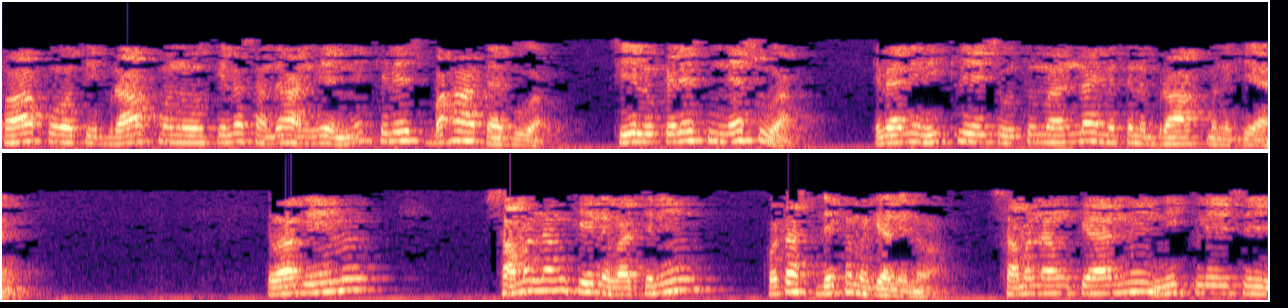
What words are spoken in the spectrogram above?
පාපෝති බ්‍රාහ්මනෝ කියලා සඳහන් වෙන්නේ කෙලෙස් බහා තබුවා. සියලු කෙලෙස් නැසුවා. එවැනි නික්ලේශ උතුමන්මයි මෙතන බ්‍රාහ්මණ කියන්නේ. ඒ වගේම සමණං කියන වචනේ කොටස් දෙකම ගැලෙනවා. සමණං කියන්නේ නික්ලේශේ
